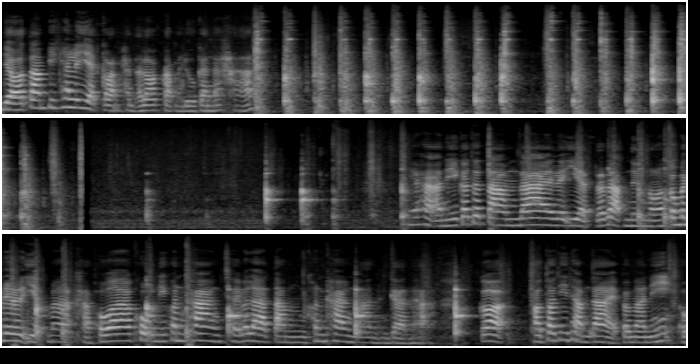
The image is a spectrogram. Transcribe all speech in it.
เดี๋ยวตามพริกให้ละเอียดก่อนค่ะเดี๋ยวเรากลับมาดูกันนะคะ เนี่ยค่ะ อันนี้ก็จะตำได้ละเอียดระดับหนึ่งเนาะก็ไม่ได้ละเอียดมากค่ะ เพราะว่าโครงนี้ค่อนข้างใช้เวลาตำค่อนข้างนานเหมือนกันค่ะ ก็เอาเท่าที่ทำได้ประมาณนี้โอ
